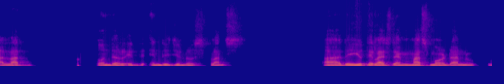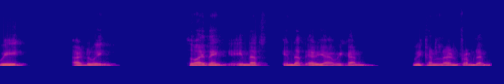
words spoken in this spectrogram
a lot their indigenous plants. Uh, they utilize them much more than we are doing. So I think in that, in that area, we can, we can learn from them.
